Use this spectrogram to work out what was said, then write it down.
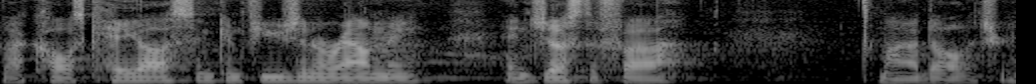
do I cause chaos and confusion around me and justify my idolatry?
